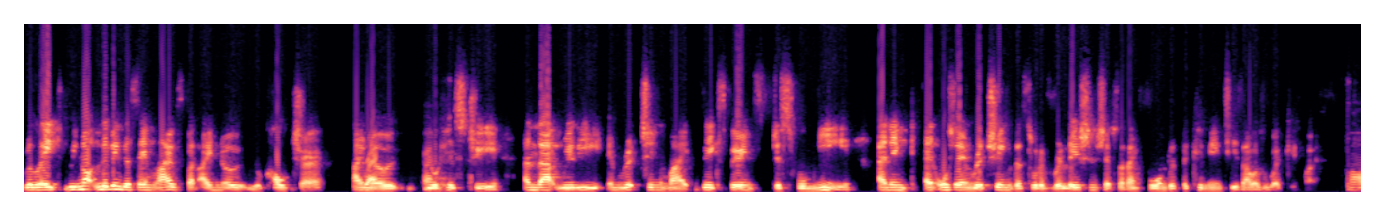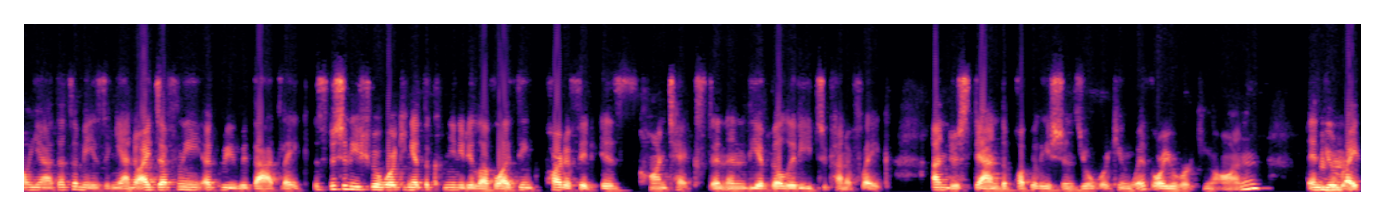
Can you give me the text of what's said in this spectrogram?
relate we're not living the same lives but i know your culture i right. know right. your history and that really enriching my the experience just for me and in, and also enriching the sort of relationships that i formed with the communities i was working with Oh yeah, that's amazing. Yeah, no, I definitely agree with that. Like, especially if you're working at the community level, I think part of it is context and, and the ability to kind of like understand the populations you're working with or you're working on and mm-hmm. you're right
